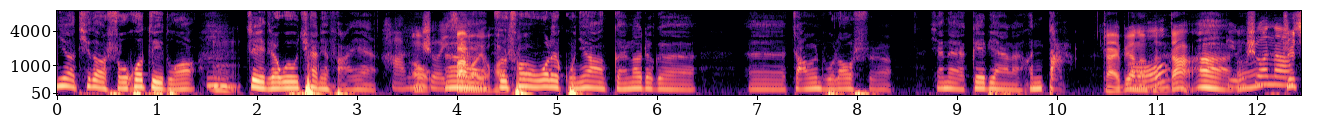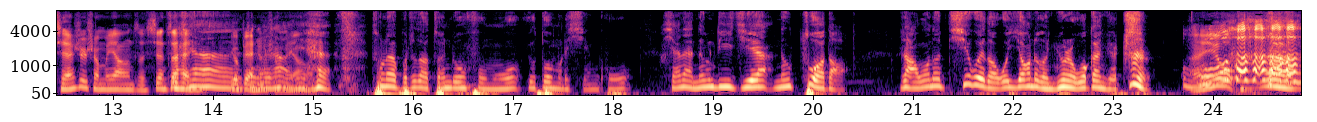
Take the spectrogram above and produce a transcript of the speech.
你要提到收获最多，嗯这一点我有权利发言。好，你说一下。爸爸有话说自从我的姑娘跟了这个呃张文珠老师，现在改变了很大改变了很大。啊比。如说呢？之前是什么样子？现在又变成什么样 从来不知道尊重父母有多么的辛苦，现在能理解，能做到，让我能体会到我养这个女儿，我感觉值。哎呦，啊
